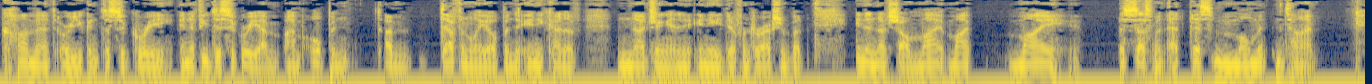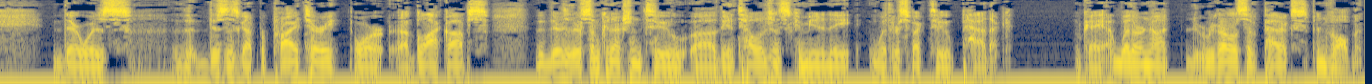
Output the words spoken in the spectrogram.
comment or you can disagree. And if you disagree, I'm I'm open. I'm definitely open to any kind of nudging in any different direction. But in a nutshell, my my my assessment at this moment in time, there was this has got proprietary or uh, black ops. There's there's some connection to uh, the intelligence community with respect to Paddock. Okay, whether or not, regardless of Paddock's involvement,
